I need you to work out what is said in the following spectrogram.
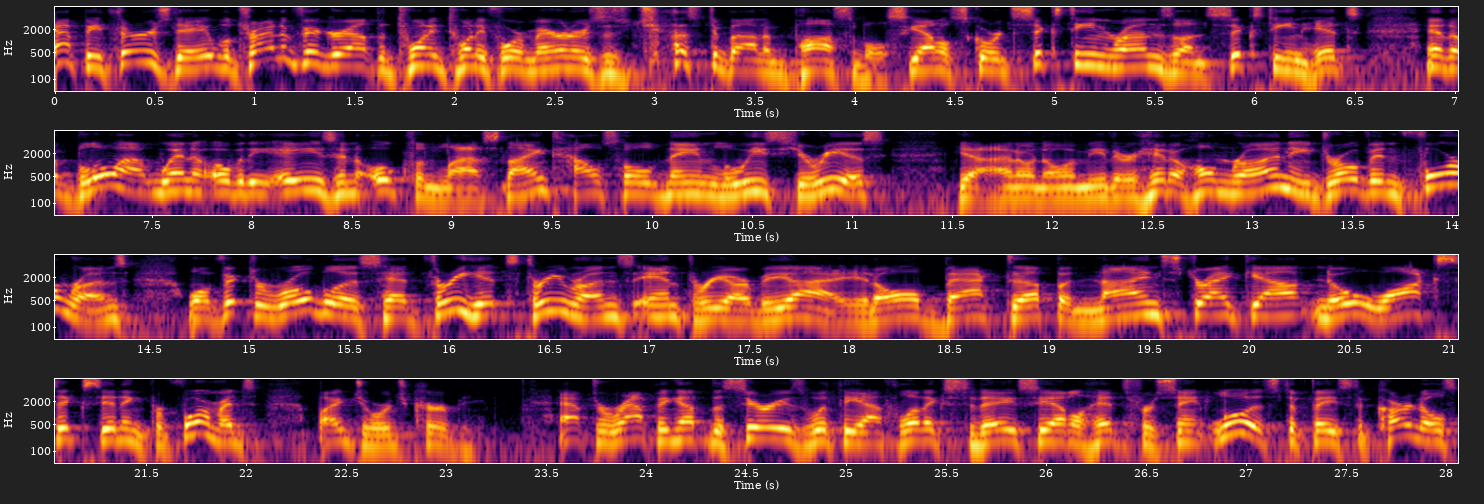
Happy Thursday. Well, trying to figure out the 2024 Mariners is just about impossible. Seattle scored 16 runs on 16 hits and a blowout win over the A's in Oakland last night. Household name Luis Urias, yeah, I don't know him either, hit a home run. He drove in four runs, while Victor Robles had three hits, three runs, and three RBI. It all backed up a nine strikeout, no walk, six inning performance by George Kirby. After wrapping up the series with the Athletics today, Seattle heads for St. Louis to face the Cardinals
